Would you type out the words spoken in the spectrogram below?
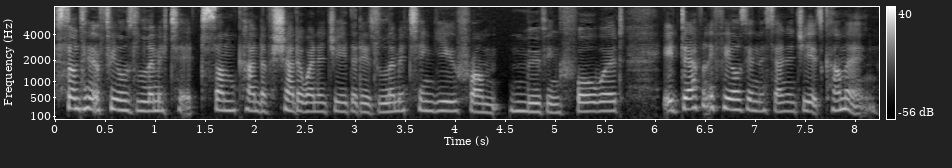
something that feels limited, some kind of shadow energy that is limiting you from moving forward. It definitely feels in this energy it's coming.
